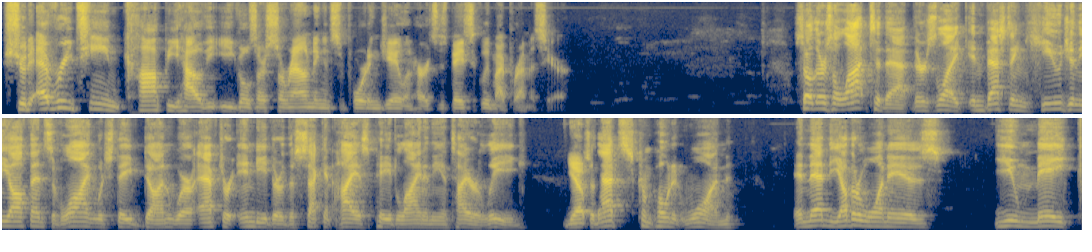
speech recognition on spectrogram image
Should every team copy how the Eagles are surrounding and supporting Jalen Hurts? Is basically my premise here. So there's a lot to that. There's like investing huge in the offensive line, which they've done, where after Indy, they're the second highest paid line in the entire league. Yep. So that's component one. And then the other one is you make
